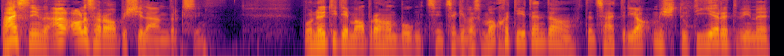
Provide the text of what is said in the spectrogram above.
weiß nicht mehr, alles arabische Länder gewesen die nicht in dem Abraham-Bund sind. Sage ich, was machen die denn da? Dann sagt er, ja, wir studieren, wie man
